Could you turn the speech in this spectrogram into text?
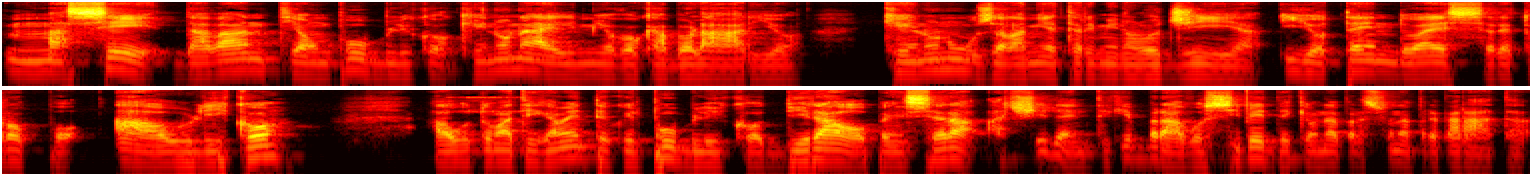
ma se davanti a un pubblico che non ha il mio vocabolario, che non usa la mia terminologia, io tendo a essere troppo aulico, automaticamente quel pubblico dirà o penserà, accidenti, che bravo, si vede che è una persona preparata,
